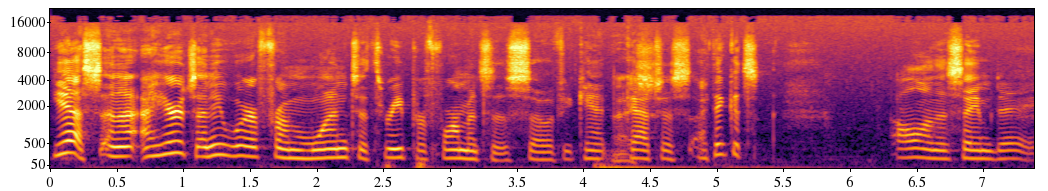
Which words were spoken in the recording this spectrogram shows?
Yes, and I, I hear it's anywhere from one to three performances. So if you can't Nice. catch us, I think it's all on the same day,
